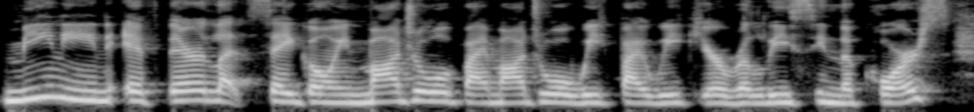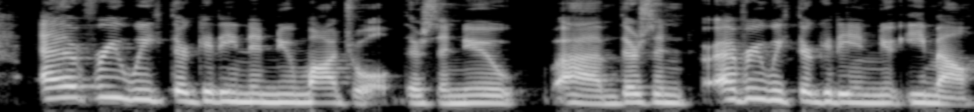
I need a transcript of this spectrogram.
Meaning, if they're, let's say, going module by module, week by week, you're releasing the course, every week they're getting a new module. There's a new um, there's an every week they're getting a new email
